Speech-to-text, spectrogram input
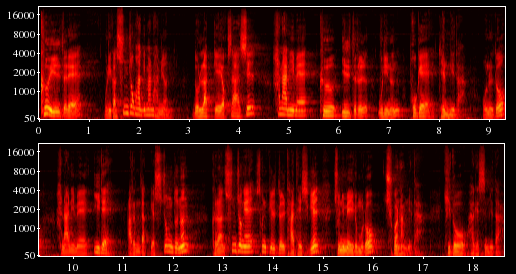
그 일들에 우리가 순종하기만 하면 놀랍게 역사하실 하나님의 그 일들을 우리는 보게 됩니다. 오늘도 하나님의 일에 아름답게 수종드는 그러한 순종의 손길들 다 되시길 주님의 이름으로 축원합니다. 기도하겠습니다.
